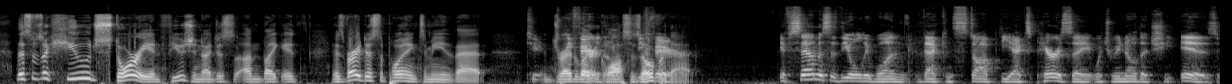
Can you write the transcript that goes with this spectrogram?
this was a huge story in Fusion. I just, I'm like, it, it was very disappointing to me that To- Dread fair, like though, glosses over fair, that. if Samus is the only one that can stop the X parasite, which we know that she is,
